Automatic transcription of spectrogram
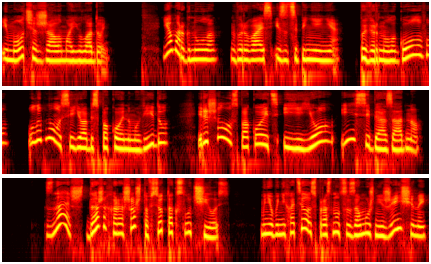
и молча сжала мою ладонь. Я моргнула, вырываясь из оцепенения, повернула голову, улыбнулась ее обеспокоенному виду и решила успокоить и ее, и себя заодно. Знаешь, даже хорошо, что все так случилось. Мне бы не хотелось проснуться замужней женщиной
